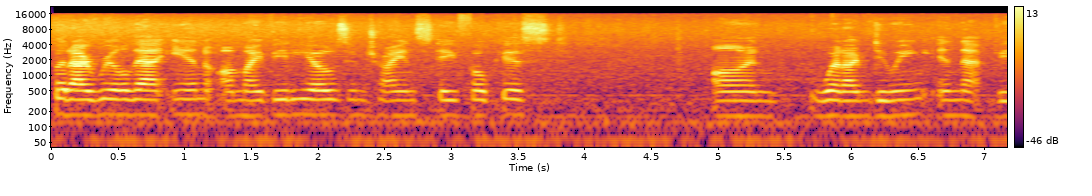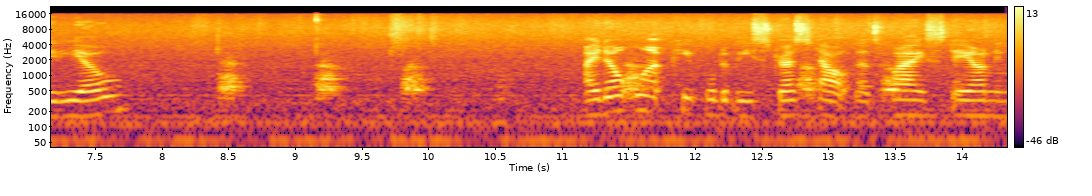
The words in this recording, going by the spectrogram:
but I reel that in on my videos and try and stay focused on what I'm doing in that video. I don't want people to be stressed out. That's why I stay on an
